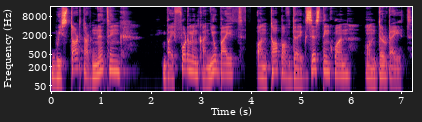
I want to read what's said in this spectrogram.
We start our knitting by forming a new bite on top of the existing one on the right.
